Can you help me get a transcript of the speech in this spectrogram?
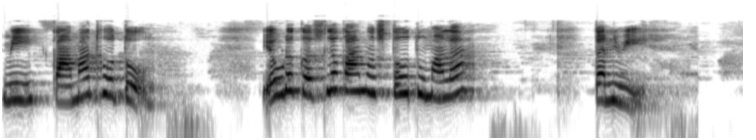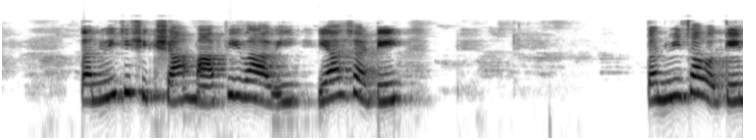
मी कामात होतो. एवढं कसलं काम असतो तुम्हाला? तन्वी तन्वीची शिक्षा माफी व्हावी यासाठी तन्वीचा वकील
